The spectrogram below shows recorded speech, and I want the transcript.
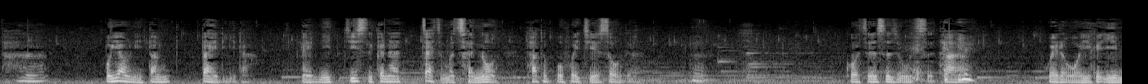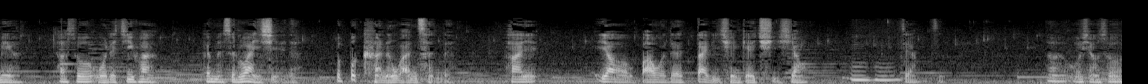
他不要你当代理的，哎，你即使跟他再怎么承诺，他都不会接受的。嗯，果真是如此。他回了我一个 email，他说我的计划根本是乱写的，都不可能完成的。他要把我的代理权给取消。嗯哼，这样子。那我想说，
